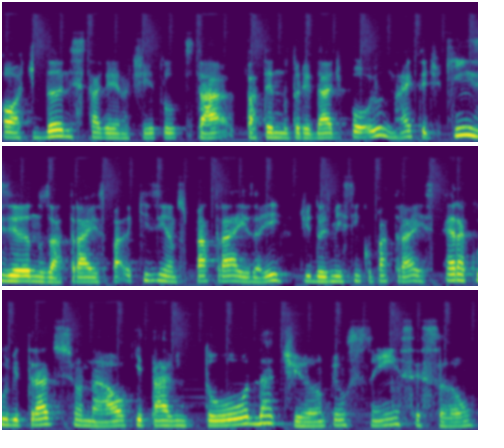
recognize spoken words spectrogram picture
ótimo, Dani está ganhando título, tá, tá tendo notoriedade. Pô, o United, 15 anos atrás, 15 anos para trás aí, de 2005 para trás, era clube tradicional que tava em toda a Champions, sem exceção,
